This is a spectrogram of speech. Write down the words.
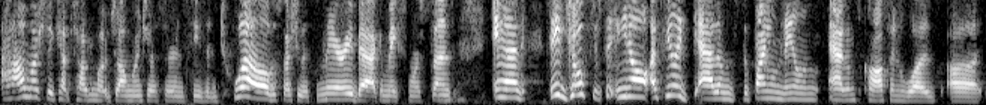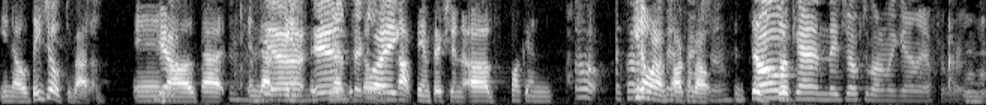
how much they kept talking about John Winchester in season twelve, especially with Mary back, it makes more sense. And they joked, you know, I feel like Adams, the final nail in Adams' coffin was, uh, you know, they joked about him in Yeah. uh, that in that Yeah, fan fiction and, episode, like- not fan fiction of fucking. Oh, I thought You know what I'm talking about. The- oh, the- again, they joked about him again afterwards. Mhm.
